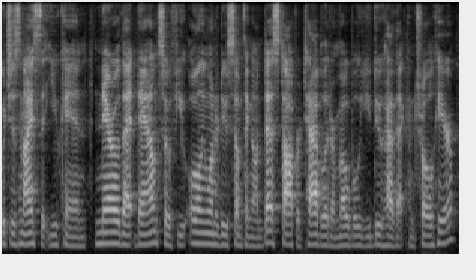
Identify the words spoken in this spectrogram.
which is nice that you can narrow that down. So if you only want to do something on desktop or tablet or mobile, you do have that control here.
